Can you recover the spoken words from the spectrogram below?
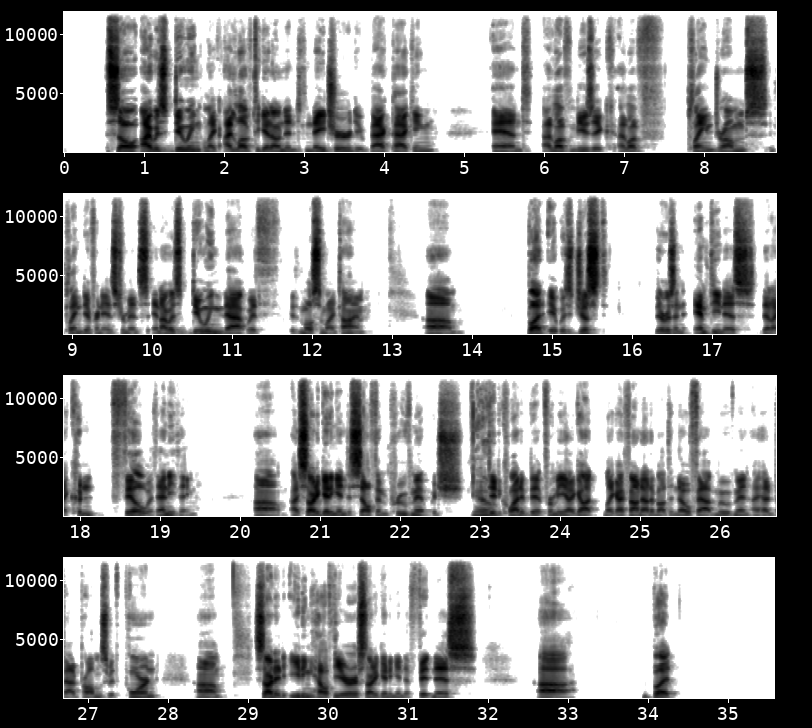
so I was doing like I love to get out into nature, do backpacking, and I love music. I love playing drums, playing different instruments, and I was doing that with with most of my time. Um, but it was just there was an emptiness that I couldn't fill with anything. Um, I started getting into self improvement, which Yeah. did quite a bit for me. I got like I found out about the NoFap movement. I had bad problems with porn. Um, started eating healthier. Started getting into fitness. Uh, but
